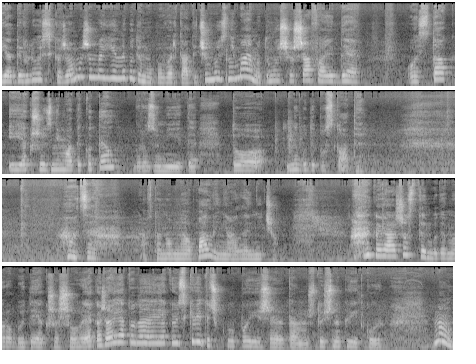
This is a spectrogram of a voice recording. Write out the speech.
я дивлюсь, кажу, а може ми її не будемо повертати? Чому знімаємо? Тому що шафа йде ось так, і якщо знімати котел, ви розумієте, то не буде пускати. Це автономне опалення, але нічого. Каже, а що з тим будемо робити, якщо що? Я кажу, а я туди якусь квіточку повішаю, там, штучну квітку. Ну,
